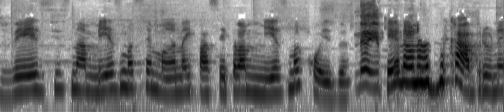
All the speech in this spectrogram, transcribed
vezes na mesma semana e passei pela mesma coisa. Não, e Que é Leonardo DiCaprio, né,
